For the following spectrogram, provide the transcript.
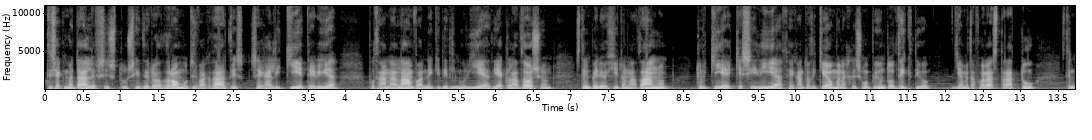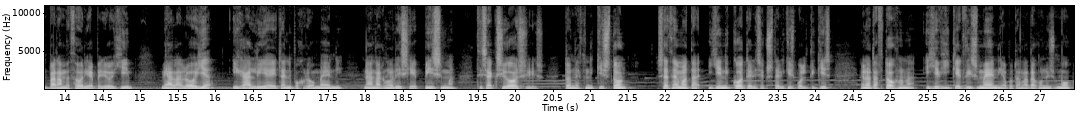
της εκμετάλλευσης του σιδηροδρόμου της Βαγδάτης σε γαλλική εταιρεία που θα αναλάμβανε και τη δημιουργία διακλαδώσεων στην περιοχή των Αδάνων, Τουρκία και Συρία θα είχαν το δικαίωμα να χρησιμοποιούν το δίκτυο για μεταφορά στρατού στην παραμεθόρια περιοχή. Με άλλα λόγια, η Γαλλία ήταν υποχρεωμένη να αναγνωρίσει επίσημα τις αξιώσεις των εθνικιστών σε θέματα γενικότερης εξωτερικής πολιτικής, ενώ ταυτόχρονα είχε βγει κερδισμένη από τον ανταγωνισμό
